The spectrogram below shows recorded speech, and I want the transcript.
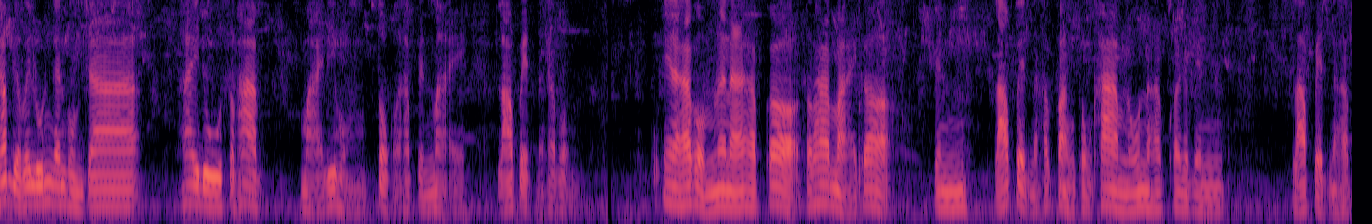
ครับเดี๋ยวไปลุ้นกันผมจะ ให้ดูสภาพหมายที่ผมตกนะครับ เป็นหมายล้าวเป็ดนะครับ ผม นี่นะครับ ผมนะนะครับ ก็สภาพหมายก็เป็นล้าวเป็ดนะครับ ฝั่งตรงข้ามนู้นนะครับ ก็จะเป็นล้าวเป็ดนะครับ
